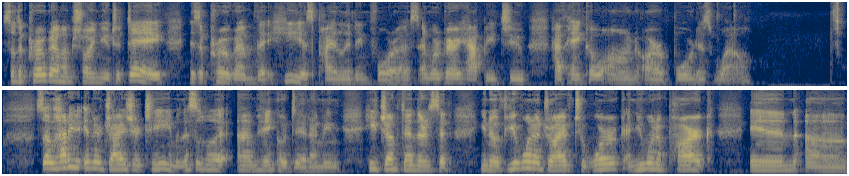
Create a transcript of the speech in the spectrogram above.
So the program I'm showing you today is a program that he is piloting for us. And we're very happy to have Hanko on our board as well. So how do you energize your team? And this is what um, Hanko did. I mean, he jumped in there and said, you know, if you want to drive to work and you want to park in, uh,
